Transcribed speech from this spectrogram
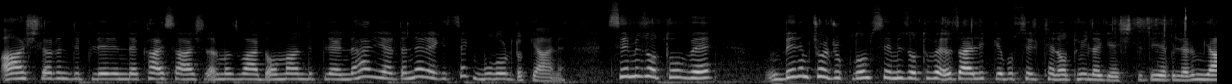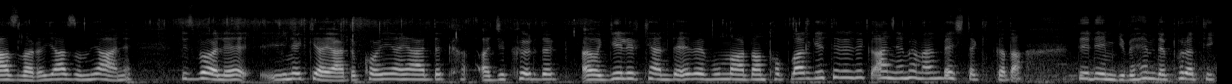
Ağaçların diplerinde kayısı ağaçlarımız vardı. Onların diplerinde her yerde nereye gitsek bulurduk yani. Semizotu ve benim çocukluğum semizotu ve özellikle bu sirken otuyla geçti diyebilirim. Yazları, yazın yani biz böyle inek yayardık, koyun yayardık, acıkırdık. Gelirken de eve bunlardan toplar getirirdik. Annem hemen 5 dakikada dediğim gibi hem de pratik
